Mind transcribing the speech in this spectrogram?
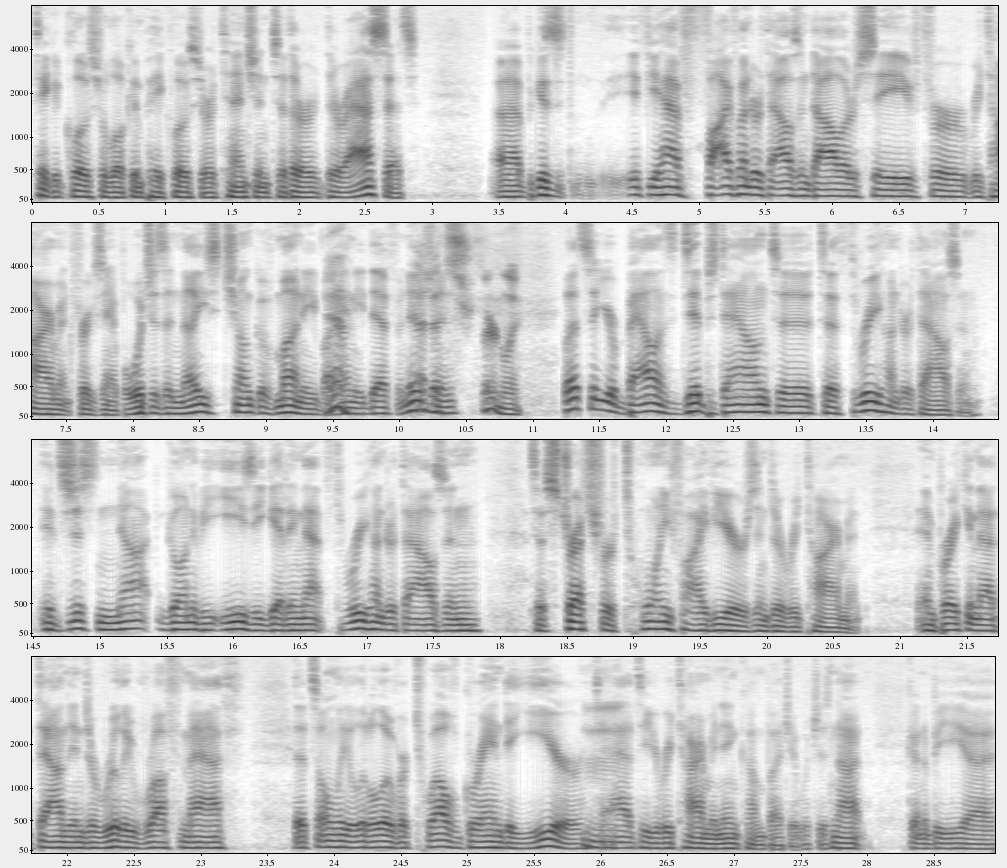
take a closer look and pay closer attention to their, their assets. Uh, because if you have $500,000 saved for retirement, for example, which is a nice chunk of money by yeah. any definition, yeah, certainly. Let's say your balance dips down to, to 300,000. It's just not going to be easy getting that 300,000 to stretch for 25 years into retirement and breaking that down into really rough math, that's only a little over 12 grand a year mm. to add to your retirement income budget, which is not going to be uh,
